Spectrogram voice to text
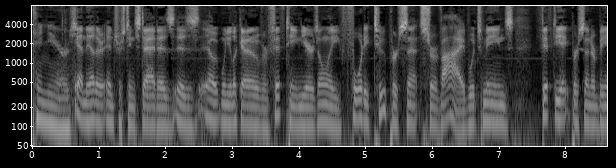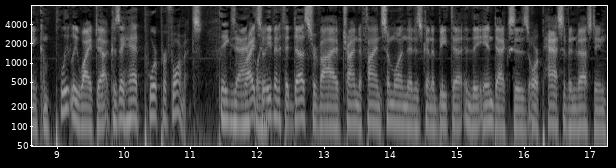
10 years. Yeah, and the other interesting stat is is uh, when you look at it over 15 years, only 42% survive, which means 58% are being completely wiped out because they had poor performance. Exactly. Right. So even if it does survive, trying to find someone that is going to beat the the indexes or passive investing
